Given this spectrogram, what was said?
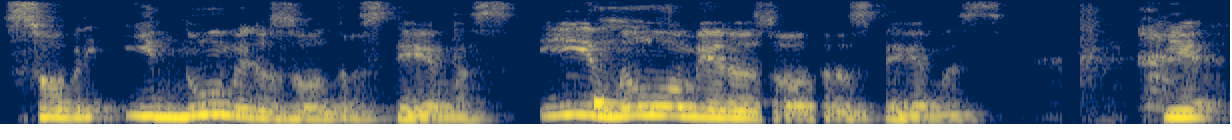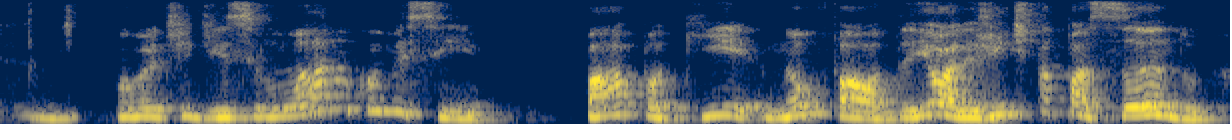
sobre inúmeros outros temas, inúmeros outros temas, que, como eu te disse lá no comecinho, papo aqui não falta. E olha, a gente está passando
